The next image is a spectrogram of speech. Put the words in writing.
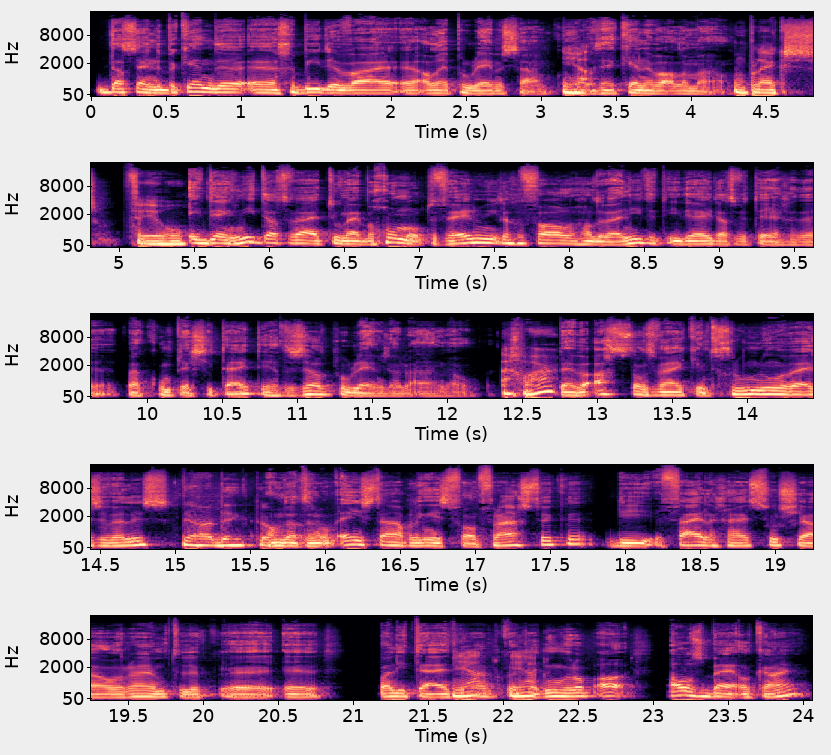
Dat zijn de bekende eh, gebieden waar eh, allerlei problemen samenkomen. Ja. Dat herkennen we allemaal. complex, veel. Ik denk niet dat wij, toen wij begonnen op de Veluwe in ieder geval... hadden wij niet het idee dat we tegen de, qua complexiteit tegen dezelfde problemen zouden aanlopen. Echt waar? We hebben achterstandswijken in het groen, noemen wij ze wel eens. ja, dat denk ik toch. Omdat er een opeenstapeling is van vraagstukken... die veiligheid, sociaal, ruimtelijk, eh, eh, kwaliteit, Ja, kwaliteit, ja. noem maar op. al- alles bij elkaar.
